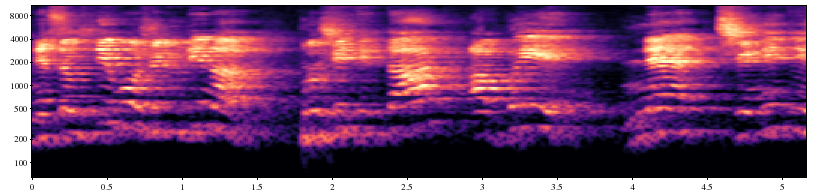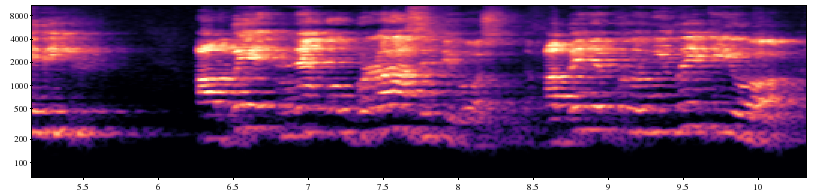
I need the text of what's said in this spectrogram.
Не завжди може людина прожити так, аби не чинити гріх, аби не образити Господа, аби не прогнівити Його.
